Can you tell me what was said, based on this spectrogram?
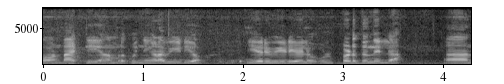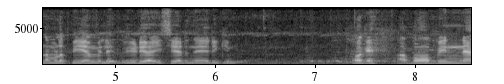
കോൺടാക്റ്റ് ചെയ്യുക. നമ്മൾ കുഞ്ഞുങ്ങളെ വീഡിയോ ഈ ഒരു വീഡിയോയിൽ ഉൾപ്പെടുത്തുന്നില്ല. നമ്മൾ പി എമ്മിൽ വീഡിയോ അയച്ചു തരുന്നതായിരിക്കും. ഓക്കെ അപ്പോൾ പിന്നെ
